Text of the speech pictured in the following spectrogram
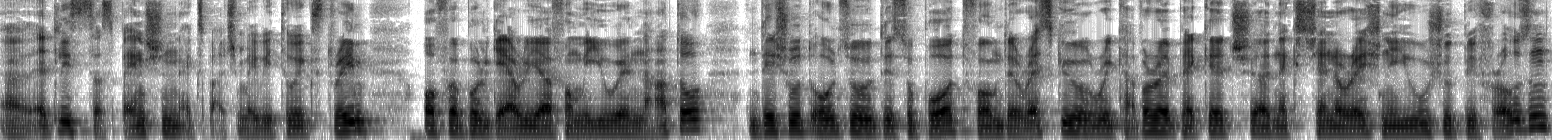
uh, at least suspension, expulsion maybe too extreme of uh, Bulgaria from EU and NATO. And they should also the support from the rescue recovery package uh, Next Generation EU should be frozen,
